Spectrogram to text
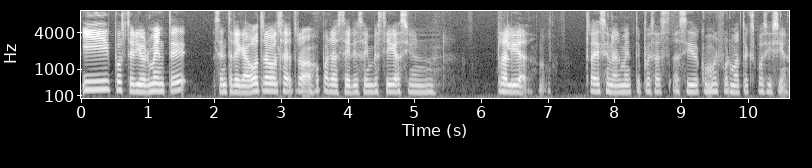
y posteriormente se entrega otra bolsa de trabajo para hacer esa investigación realidad. Tradicionalmente pues ha, sido como el formato exposición.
